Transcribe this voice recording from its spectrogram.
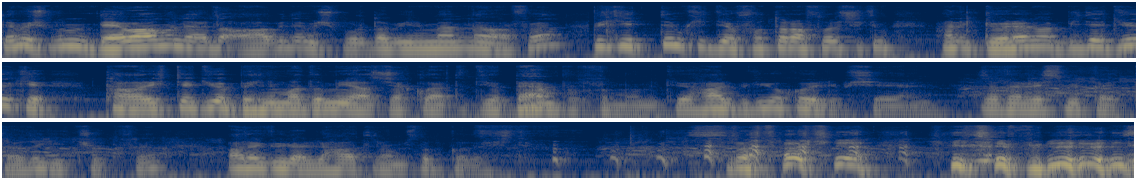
Demiş bunun devamı nerede? Abi demiş burada bilmem ne var falan. Bir gittim ki diyor fotoğrafları çektim. Hani gören bir de diyor ki tarihte diyor benim adımı yazacaklardı diyor. Ben buldum onu diyor. Halbuki yok öyle bir şey yani. Zaten resmi kayıtlarda geçiyordu falan. Ara Güler'le hatıramızda bu kadar işte. Sıradaki geçebiliriz.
